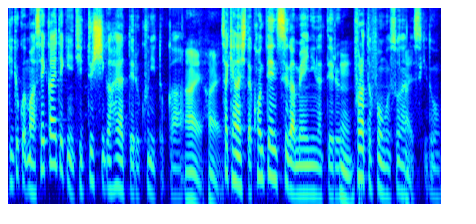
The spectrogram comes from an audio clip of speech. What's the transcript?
結局まあ世界的に T2C が流行ってる国とか、はいはい。さっき話したコンテンツがメインになってるうん。プラットフォームもそうなんですけど、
